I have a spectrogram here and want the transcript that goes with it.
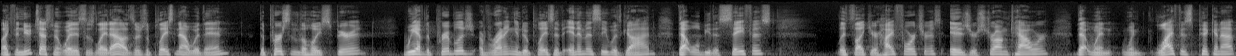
like the New Testament way this is laid out, is there's a place now within the person of the Holy Spirit. We have the privilege of running into a place of intimacy with God that will be the safest, it's like your high fortress, it is your strong tower. That when, when life is picking up,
